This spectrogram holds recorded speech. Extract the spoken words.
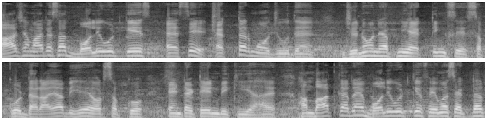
आज हमारे साथ बॉलीवुड के ऐसे एक्टर मौजूद हैं जिन्होंने अपनी एक्टिंग से सबको डराया भी है और सबको एंटरटेन भी किया है। हम बात कर रहे हैं बॉलीवुड के फ़ेमस एक्टर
